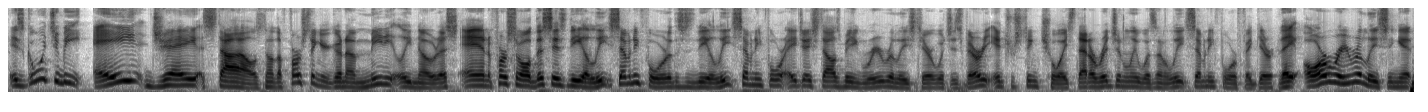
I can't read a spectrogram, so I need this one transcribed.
is going to be AJ Styles. Now, the first thing you're going to immediately notice, and first of all, this is the Elite 74. This is the Elite 74 AJ Styles being re released here, which is very interesting choice. That originally was an Elite 74 figure. They are re releasing it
